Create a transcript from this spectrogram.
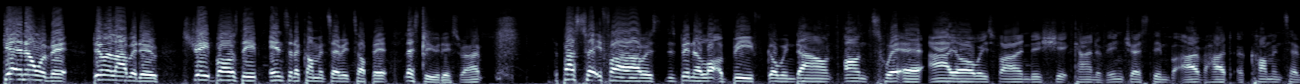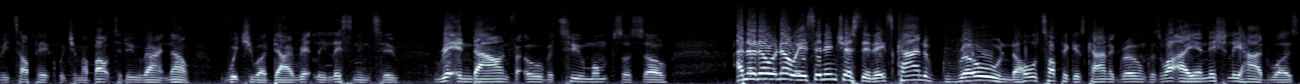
Getting on with it. Doing like we do. Straight balls deep into the commentary topic. Let's do this, right? The past 24 hours, there's been a lot of beef going down on Twitter. I always find this shit kind of interesting, but I've had a commentary topic, which I'm about to do right now, which you are directly listening to, written down for over two months or so. And I don't know, it's an interesting, it's kind of grown, the whole topic has kind of grown, because what I initially had was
